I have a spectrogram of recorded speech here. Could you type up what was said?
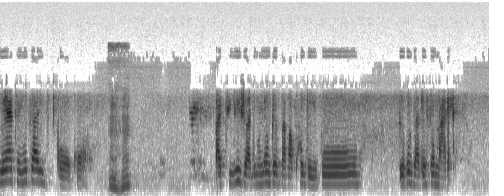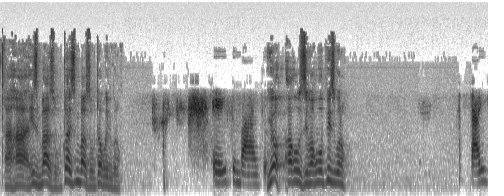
Ngiyathengisa izigqoko. Mhm. But usually mina engiyenza kakhulu yikuzalisa imali. Aha izimbazo. Kuthiwa isimbazo kuthiwa kuyini khona um isimbazo yo akuzima kubophisi khona hayi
